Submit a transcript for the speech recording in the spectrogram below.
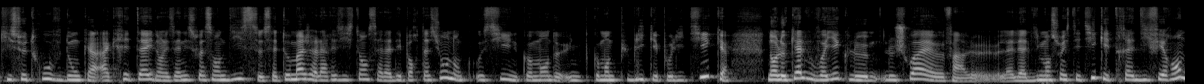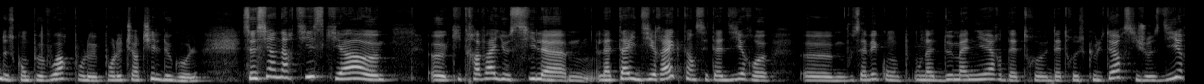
qui se trouve donc à, Créteil dans les années 70, cet hommage à la résistance à la déportation, donc aussi une commande, une commande publique et politique, dans lequel vous voyez que le, choix, enfin la, dimension esthétique est très différente de ce qu'on peut voir pour le, pour le Churchill de Gaulle. C'est aussi un artiste qui a qui travaille aussi la, taille directe, hein, c'est-à-dire euh, vous savez qu'on a deux manières d'être sculpteur, si j'ose dire.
